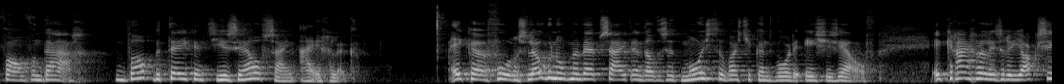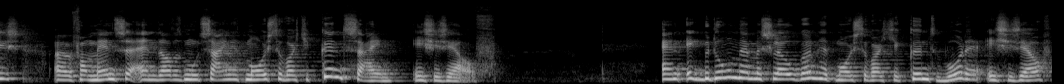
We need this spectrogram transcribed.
van vandaag. Wat betekent jezelf zijn eigenlijk? Ik uh, voer een slogan op mijn website en dat is het mooiste wat je kunt worden is jezelf. Ik krijg wel eens reacties uh, van mensen en dat het moet zijn: het mooiste wat je kunt zijn is jezelf. En ik bedoel met mijn slogan: het mooiste wat je kunt worden is jezelf,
